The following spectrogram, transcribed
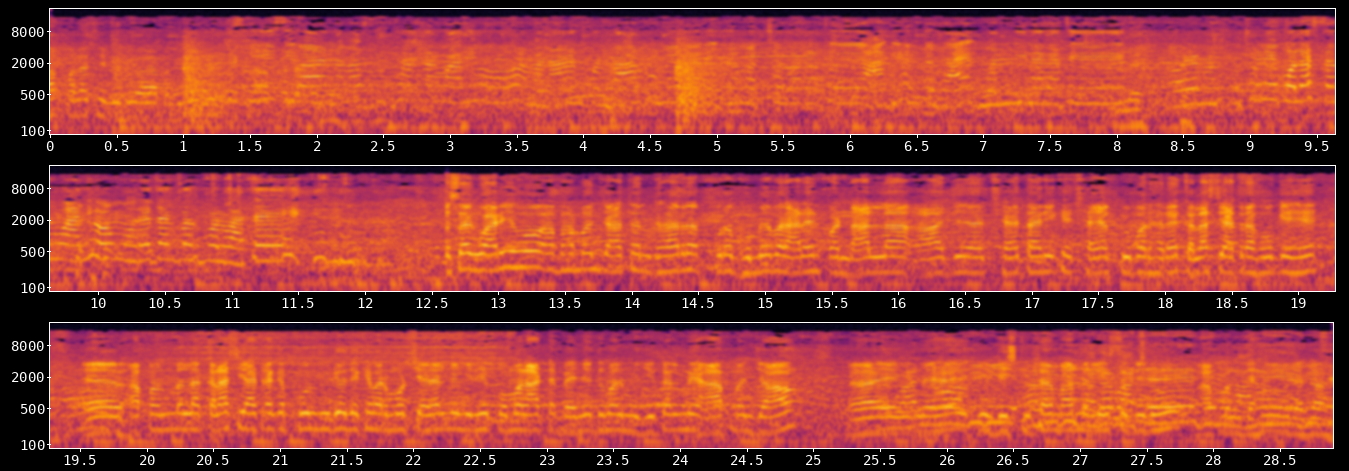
आप मतलब से वीडियो आप थे और ये मन कुछ नहीं बोला संगवारी हो मोरे तक बस बोलवाते तो संगवारी हो अब हमन जाथन घर पूरा घूमे बर आ रहे हैं पंडाल ला आज छः तारीख है छः अक्टूबर हरे कलश यात्रा हो के है अपन मतलब कलश यात्रा के फुल वीडियो देखे बार मोर चैनल में मिली कोमल आर्ट बेंजे धुमल म्यूजिकल में आप मन जाओ में है डिस्क्रिप्शन बाद में लिंक से दे दूँ आप मन देखो जगह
